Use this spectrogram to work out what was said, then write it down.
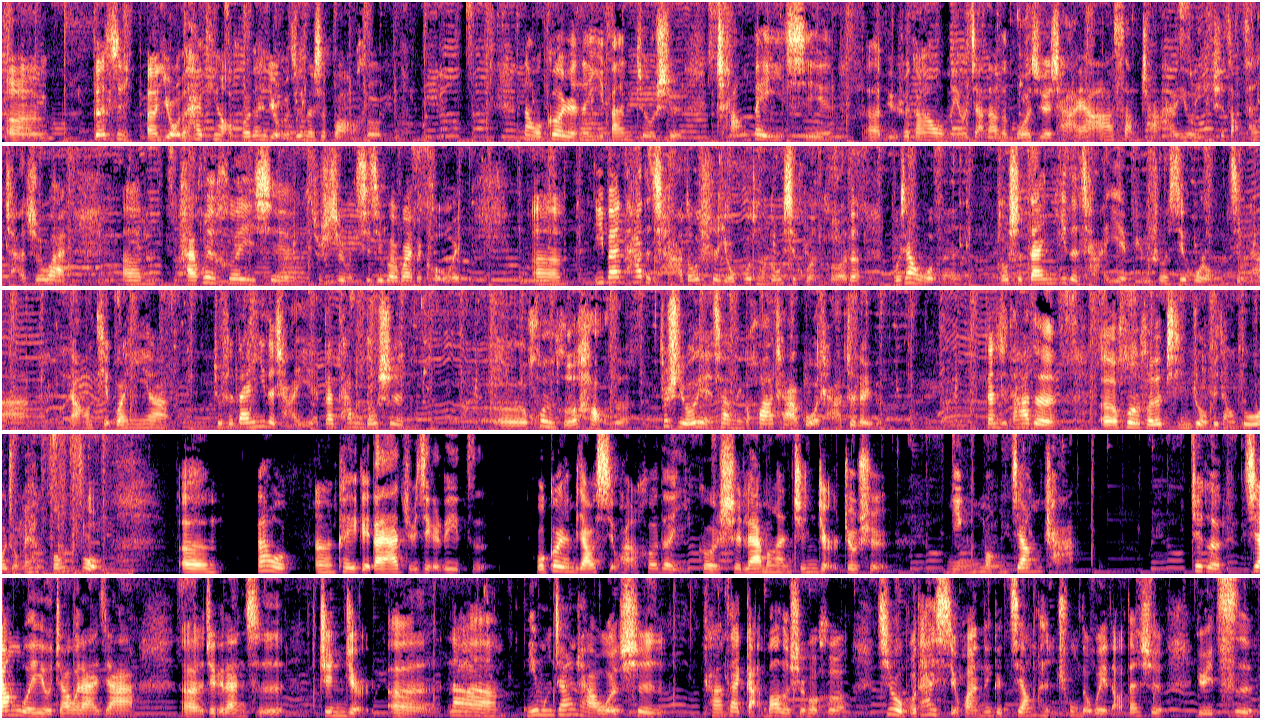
嗯，但是呃，有的还挺好喝，但是有的真的是不好喝。那我个人呢，一般就是常备一些，呃，比如说刚刚我们有讲到的伯爵茶呀、阿萨姆茶，还有英式早餐茶之外，嗯，还会喝一些就是这种奇奇怪怪的口味。嗯，一般它的茶都是由不同东西混合的，不像我们都是单一的茶叶，比如说西湖龙井啊，然后铁观音啊，就是单一的茶叶，但它们都是呃混合好的，就是有点像那个花茶、果茶之类的，但是它的呃混合的品种非常多，种类很丰富。嗯，那我嗯可以给大家举几个例子，我个人比较喜欢喝的一个是 lemon and ginger，就是。柠檬姜茶，这个姜我也有教过大家，呃，这个单词 ginger，呃，那柠檬姜茶我是常常在感冒的时候喝。其实我不太喜欢那个姜很冲的味道，但是有一次，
